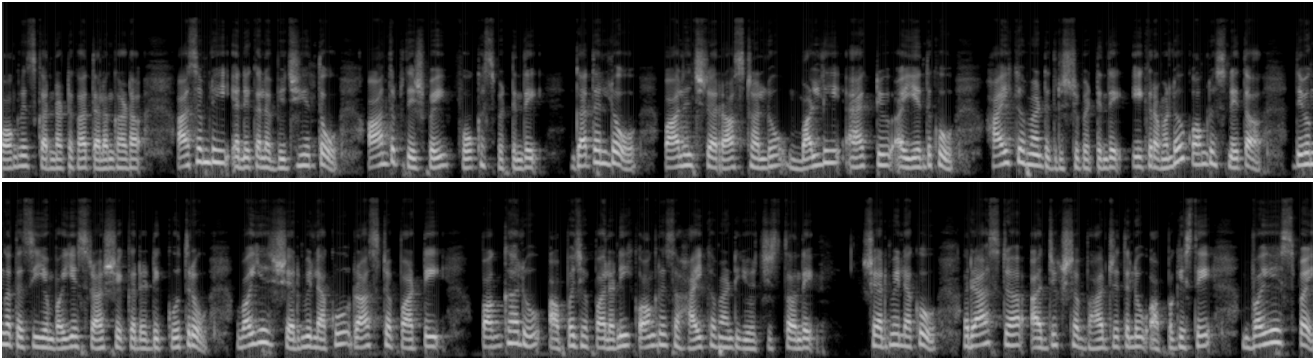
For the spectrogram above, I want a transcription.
కాంగ్రెస్ కర్ణాటక తెలంగాణ అసెంబ్లీ ఎన్నికల విజయంతో ఆంధ్రప్రదేశ్పై ఫోకస్ పెట్టింది. గతంలో పాలించిన రాష్ట్రాల్లో మళ్ళీ యాక్టివ్ అయ్యేందుకు హైకమాండ్ దృష్టి పెట్టింది. ఈ క్రమంలో కాంగ్రెస్ నేత దివంగత సీఎం వైఎస్ రాజశేఖర రెడ్డి కూతురు వైఎస్ షర్మిలకు రాష్ట్ర పార్టీ పగ్గాలు అప్పజెప్పాలని కాంగ్రెస్ హైకమాండ్ యోచిస్తోంది. షర్మిలకు రాష్ట్ర అధ్యక్ష బాధ్యతలు అప్పగిస్తే వైఎస్పై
